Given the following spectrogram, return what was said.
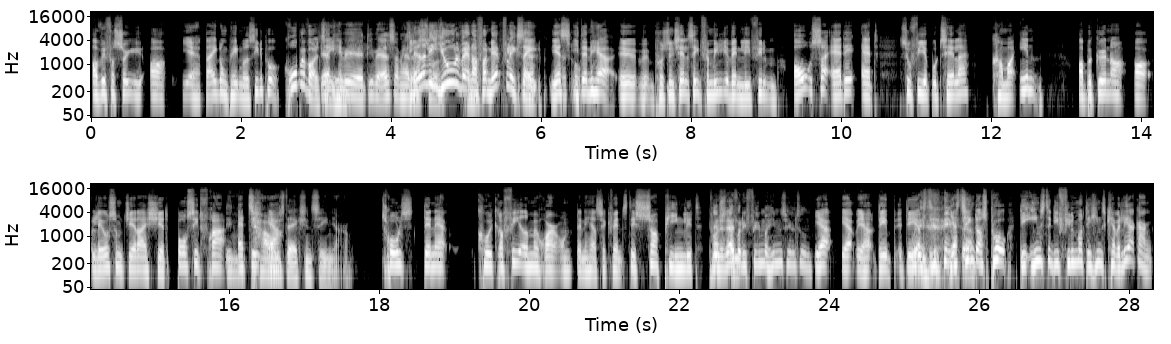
og vil forsøge at, ja, der er ikke nogen pæn måde at sige det på, gruppevoldtage Ja, de hende. vil, de vil alle sammen have Glædelig jul, venner, fra Netflix af. Ja, Yes, i den her øh, potentielt set familievenlige film. Og så er det, at Sofia Butella kommer ind og begynder at lave som Jedi-shit. Bortset fra, Den at det er, action-scene, Jacob. Troels, den er koreograferet med røven, den her sekvens. Det er så pinligt. Er det derfor, de filmer hendes hele tiden? Ja, ja, ja. Det, det er, det eneste jeg tænkte også på, det eneste, de filmer, det er hendes kavalergang.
